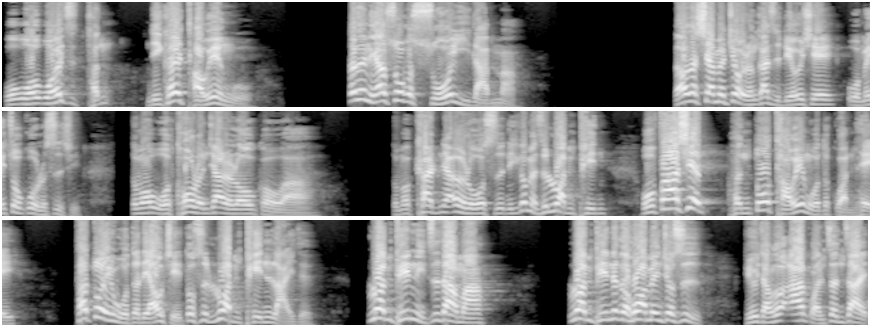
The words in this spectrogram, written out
我我我一直疼，你可以讨厌我，但是你要说个所以然嘛。然后在下面就有人开始留一些我没做过的事情，什么我抠人家的 logo 啊，什么看人家俄罗斯，你根本是乱拼。我发现很多讨厌我的管黑，他对我的了解都是乱拼来的，乱拼你知道吗？乱拼那个画面就是，比如讲说阿管正在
